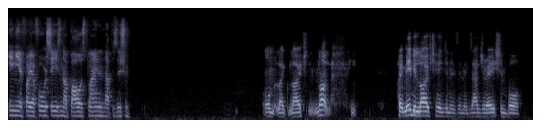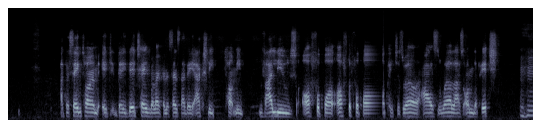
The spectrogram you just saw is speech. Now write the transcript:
in you for your first season at Bohs playing in that position? um, like life, not maybe life changing is an exaggeration, but at the same time, it they did change my life in the sense that they actually taught me values off football, off the football pitch as well, as well as on the pitch. Hmm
